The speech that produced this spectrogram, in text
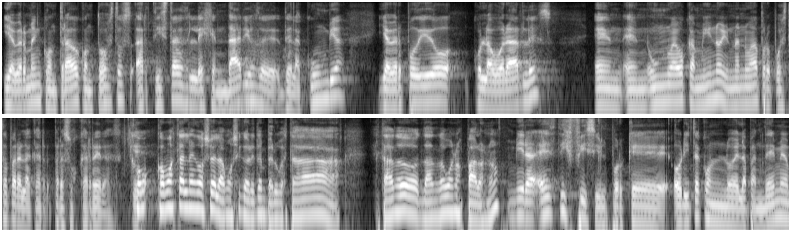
y haberme encontrado con todos estos artistas legendarios de, de la cumbia y haber podido colaborarles en, en un nuevo camino y una nueva propuesta para, la, para sus carreras. que- ¿Cómo, cómo está el negocio de la música ahorita en Perú? Está, está dando, dando buenos palos, ¿no? Mira, es difícil porque ahorita con lo de la pandemia,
